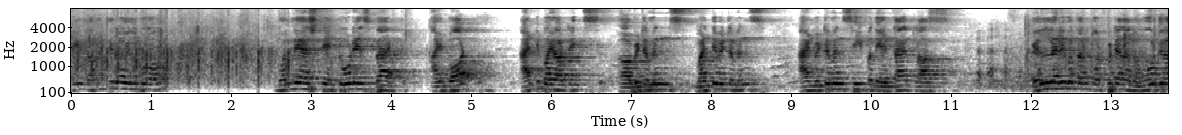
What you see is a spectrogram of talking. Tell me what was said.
ನೀವು ನಂಬ್ತಿರೋ ಇಲ್ವೋ ಮೊನ್ನೆ ಅಷ್ಟೇ two days back I bought antibiotics vitamins, multivitamins, and vitamin C for the entire class. ಎಲ್ಲರಿಗೂ ತಂದು ಕೊಟ್ಬಿಟ್ಟೆ ನಾನು. ಮೂರು ದಿನ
